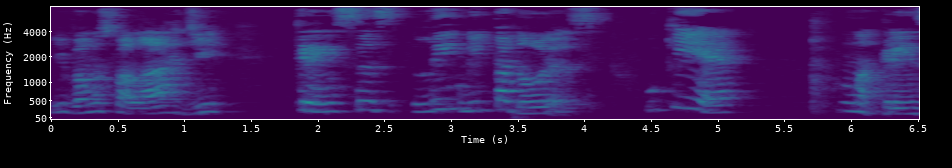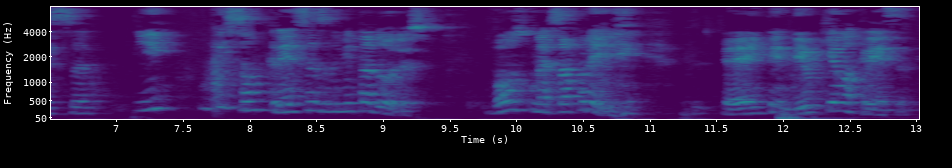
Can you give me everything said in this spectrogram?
E vamos falar de crenças limitadoras. O que é uma crença e o que são crenças limitadoras? Vamos começar por aí. É entender o que é uma crença.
